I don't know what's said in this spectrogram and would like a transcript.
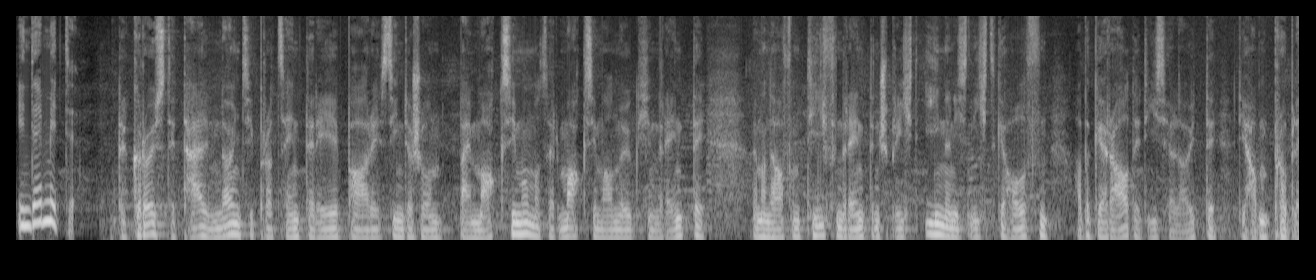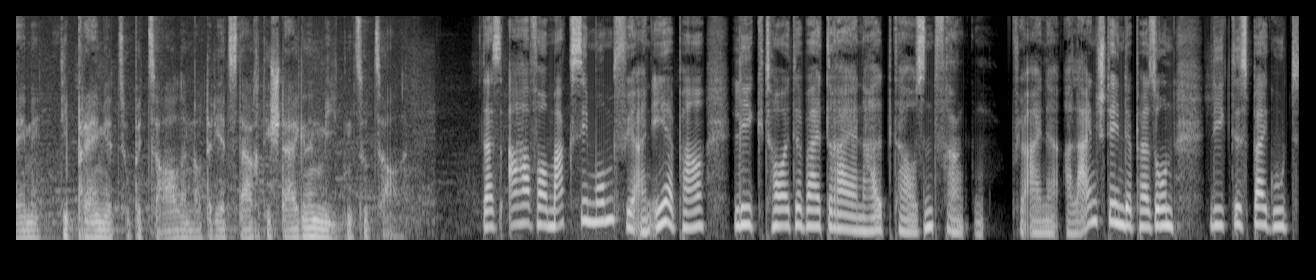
in der Mitte der größte Teil, 90 Prozent der Ehepaare, sind ja schon beim Maximum, also der maximal möglichen Rente. Wenn man da von tiefen Renten spricht, ihnen ist nichts geholfen, aber gerade diese Leute, die haben Probleme, die Prämie zu bezahlen oder jetzt auch die steigenden Mieten zu zahlen. Das AHV-Maximum für ein Ehepaar liegt heute bei dreieinhalbtausend Franken. Für eine alleinstehende Person liegt es bei gut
